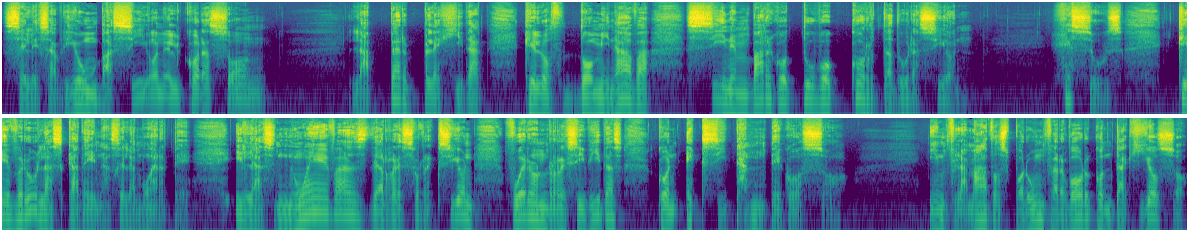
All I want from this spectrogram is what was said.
Se les abrió un vacío en el corazón. La perplejidad que los dominaba, sin embargo, tuvo corta duración. Jesús quebró las cadenas de la muerte y las nuevas de resurrección fueron recibidas con excitante gozo. Inflamados por un fervor contagioso,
